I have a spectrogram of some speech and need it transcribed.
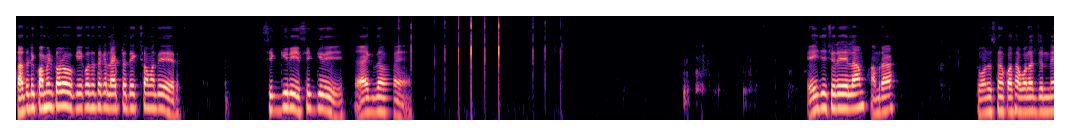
তাড়াতাড়ি কমেন্ট করো, কে কোথা থেকে লাইভটা দেখছ আমাদের? শিগগিরই শিগগিরই, একদম। এই যে চলে এলাম আমরা তোমাদের সঙ্গে কথা বলার জন্যে।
